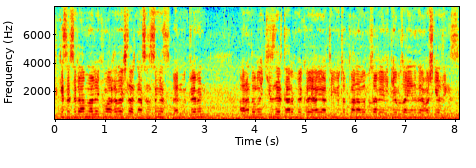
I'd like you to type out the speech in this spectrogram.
Herkese selamünaleyküm arkadaşlar. Nasılsınız? Ben Mükremin. Anadolu İkizler Tarım ve Köy Hayatı YouTube kanalımıza ve videomuza yeniden hoş geldiniz.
